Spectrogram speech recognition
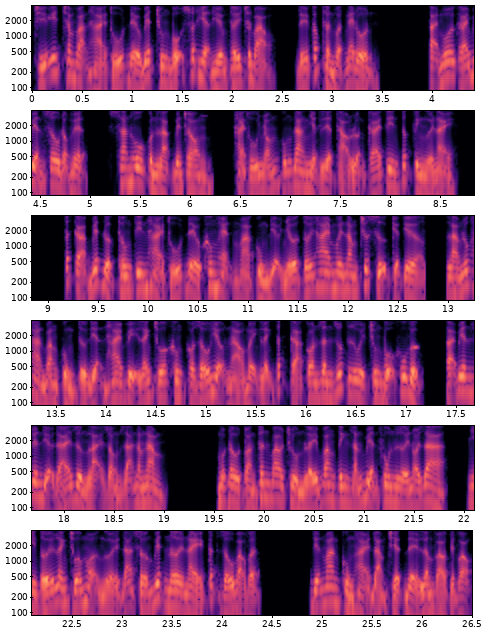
chỉ ít trăm vạn hải thú đều biết trung bộ xuất hiện hiếm thấy chân bảo, đế cấp thần vật nghe đồn. Tại mỗi cái biển sâu động huyện san hô quần lạc bên trong, hải thú nhóm cũng đang nhiệt liệt thảo luận cái tin tức kinh người này tất cả biết được thông tin hải thú đều không hẹn mà cùng địa nhớ tới hai mươi năm trước sự kiện kia, làm lúc hàn băng cùng từ điện hai vị lãnh chúa không có dấu hiệu nào mệnh lệnh tất cả con dân rút lui trung bộ khu vực, tại biên duyên địa đái dừng lại dòng dã năm năm. Một đầu toàn thân bao trùm lấy băng tinh rắn biển phun lưới nói ra, nhìn tới lãnh chúa mọi người đã sớm biết nơi này cất giấu bảo vật. Điện man cùng hải đảm triệt để lâm vào tuyệt vọng.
